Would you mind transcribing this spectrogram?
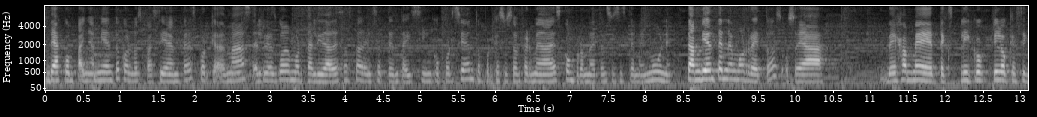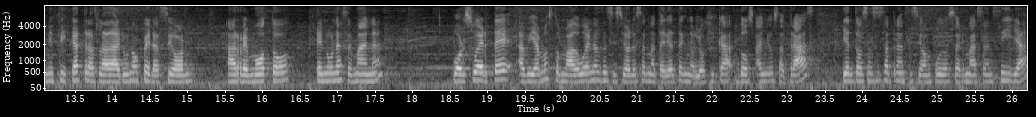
de acompañamiento con los pacientes, porque además el riesgo de mortalidad es hasta del 75%, porque sus enfermedades comprometen su sistema inmune. También tenemos retos, o sea, déjame, te explico lo que significa trasladar una operación a remoto en una semana. Por suerte, habíamos tomado buenas decisiones en materia tecnológica dos años atrás y entonces esa transición pudo ser más sencilla.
